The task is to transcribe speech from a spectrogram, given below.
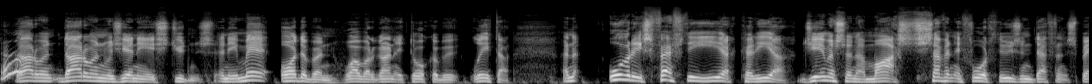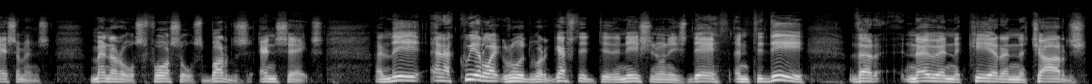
Oh. Darwin Darwin was one of his students, and he met Audubon, what we're going to talk about later. And over his 50 year career, Jameson amassed 74,000 different specimens minerals, fossils, birds, insects. And they, in a queer like road, were gifted to the nation on his death. And today, they're now in the care and the charge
